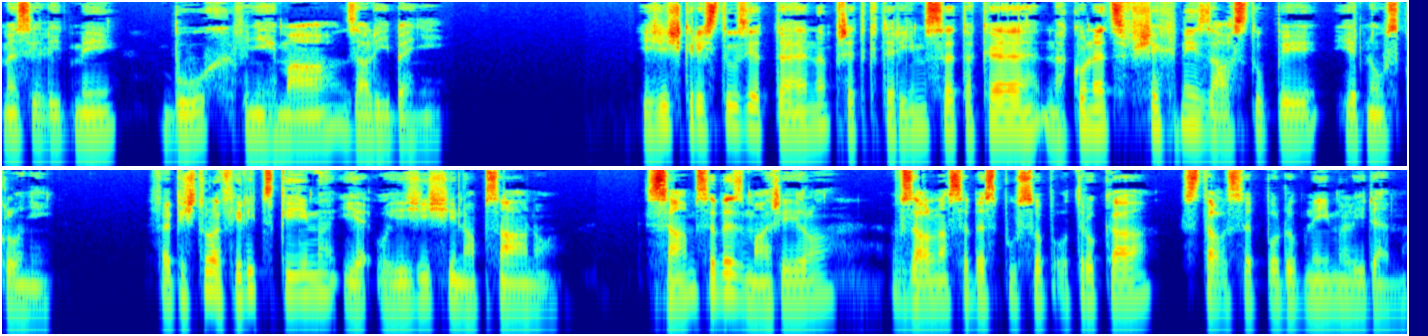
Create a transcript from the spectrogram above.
mezi lidmi, Bůh v nich má zalíbení. Ježíš Kristus je ten, před kterým se také nakonec všechny zástupy jednou skloní. V epištole Filipským je o Ježíši napsáno Sám sebe zmařil, vzal na sebe způsob otroka, stal se podobným lidem.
